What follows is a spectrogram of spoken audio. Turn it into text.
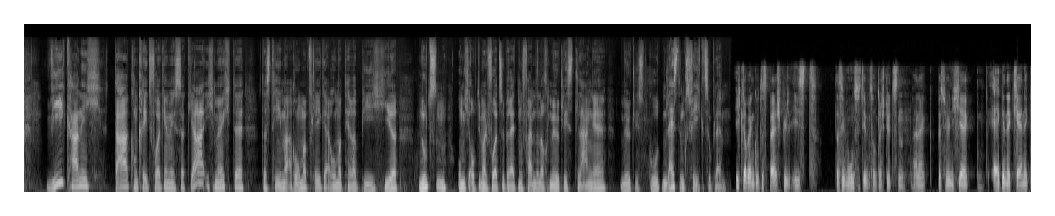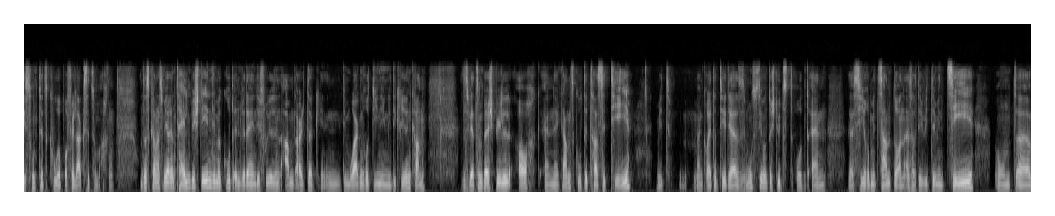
Wie kann ich da konkret vorgehen, wenn ich sage, ja, ich möchte das Thema Aromapflege, Aromatherapie hier nutzen, um mich optimal vorzubereiten und vor allem dann auch möglichst lange, möglichst gut und leistungsfähig zu bleiben. Ich glaube, ein gutes Beispiel ist, das Immunsystem zu unterstützen, eine persönliche eigene kleine Gesundheitskur, Prophylaxe zu machen. Und das kann aus mehreren Teilen bestehen, die man gut entweder in die Früh- oder den Abendalltag, in die Morgenroutine integrieren kann. Das wäre zum Beispiel auch eine ganz gute Tasse Tee mit einem Kräutertee, der das Immunsystem unterstützt und ein äh, Sirup mit Sanddorn, also die Vitamin C und äh,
